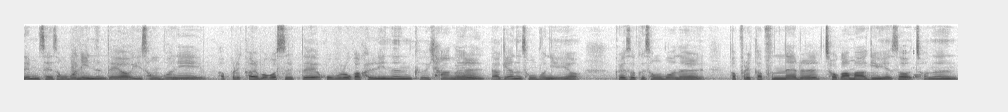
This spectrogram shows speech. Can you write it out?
냄새 성분이 있는데요. 이 성분이 파프리카를 먹었을 때 호불호가 갈리는 그 향을 나게 하는 성분이에요. 그래서 그 성분을 파프리카 풋내를 저감하기 위해서 저는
